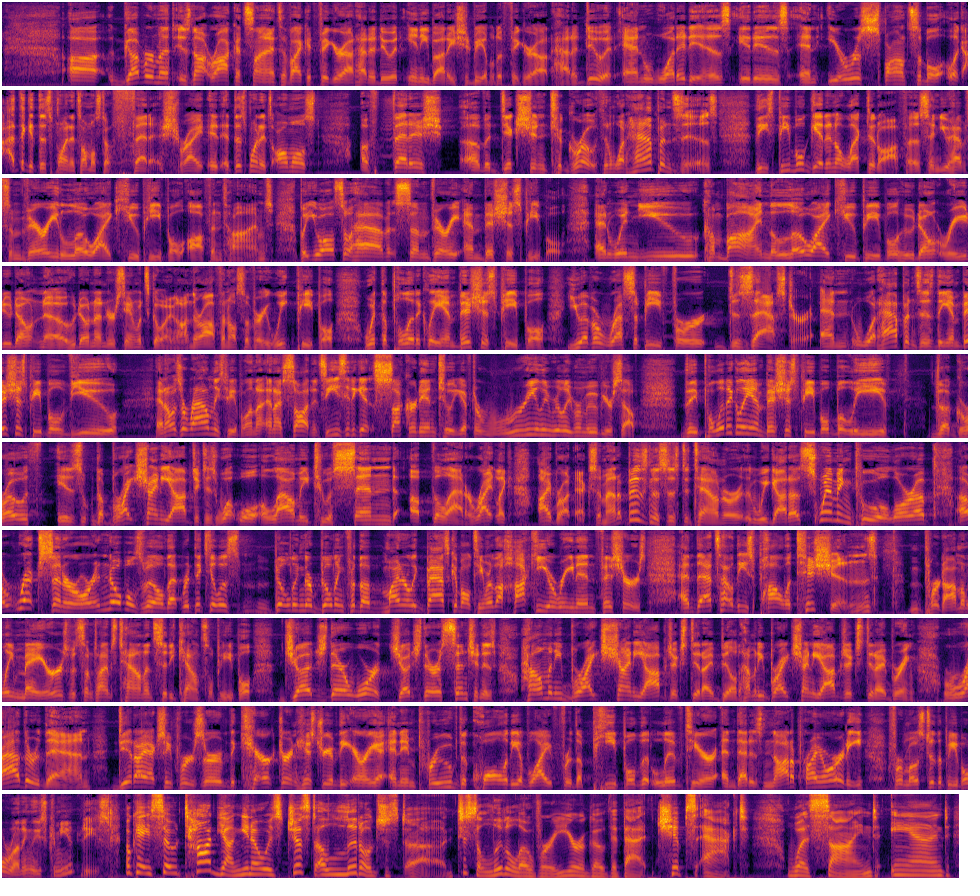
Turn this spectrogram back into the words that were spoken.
Uh, government is not rocket science. If I could figure out how to do it, anybody should be able to figure out how to do it. And what it is, it is an irresponsible. Look, I think at this point it's almost a fetish, right? It, at this point, it's almost a fetish of addiction to growth. And what happens is these people get in elected office, and you have some very low IQ people oftentimes, but you also have some very ambitious people. And when you combine the low IQ people who don't read, who don't know, who don't understand what's going on. They're often also very weak people. With the politically ambitious people, you have a recipe for disaster. And what happens is the ambitious people view and I was around these people and I, and I, saw it. It's easy to get suckered into it. You have to really, really remove yourself. The politically ambitious people believe the growth is the bright shiny object is what will allow me to ascend up the ladder right? Like i brought x amount of businesses to town or we got a swimming pool or a, a rec center or in noblesville that ridiculous building they're building for the minor league basketball team or the hockey arena in fishers. And that's how these politicians predominantly mayors but sometimes town and city council people judge their worth judge their ascension is how many bright shiny objects did i build? How many bright shiny objects did i bring? Rather than did I actually preserve the character and history of the area and improve the quality of life for the people that lived here? And that is not a priority for most of the people running these communities. Okay, so Todd Young, you know, it was just a little, just uh, just a little over a year ago that that CHIPS Act was signed, and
